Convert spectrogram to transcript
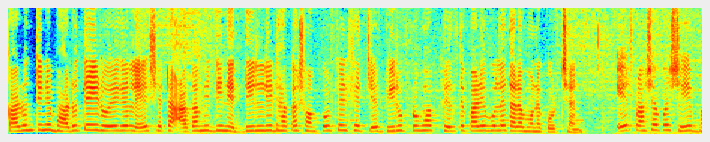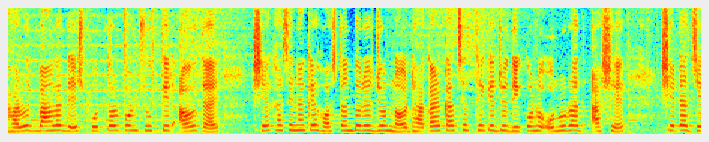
কারণ তিনি ভারতেই রয়ে গেলে সেটা আগামী দিনে দিল্লি, ঢাকা সম্পর্কের ক্ষেত্রে বিরূপ প্রভাব ফেলতে পারে বলে তারা মনে করছেন। এর পাশাপাশি ভারত বাংলাদেশ প্রত্যর্পণ চুক্তির আওতায় শেখ হাসিনাকে হস্তান্তরের জন্য ঢাকার কাছে থেকে যদি কোনো অনুরোধ আসে, সেটা যে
